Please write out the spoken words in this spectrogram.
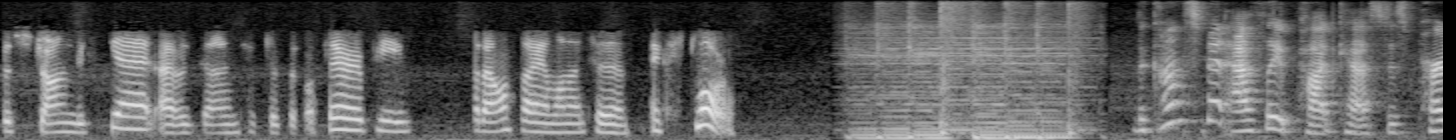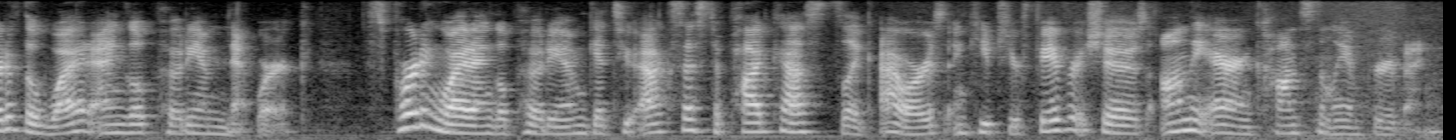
the strongest yet. I was going to physical therapy, but also I wanted to explore the Consummate Athlete podcast is part of the Wide Angle Podium Network. Supporting Wide Angle Podium gets you access to podcasts like ours and keeps your favorite shows on the air and constantly improving.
